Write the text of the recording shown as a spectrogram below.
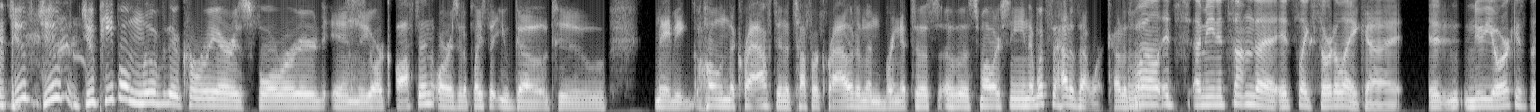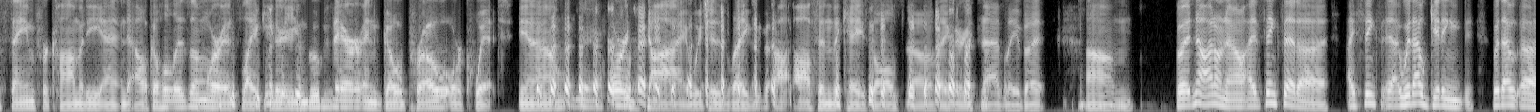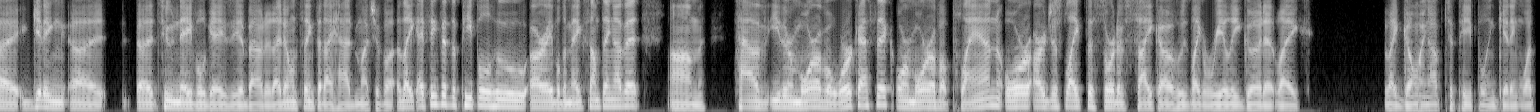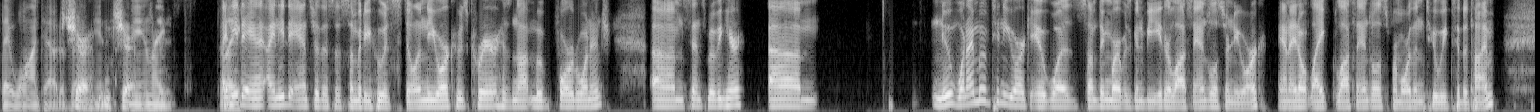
do, do do people move their careers forward in New York often, or is it a place that you go to maybe hone the craft in a tougher crowd and then bring it to a smaller scene? And What's the, how does that work? How does that? Well, it's I mean, it's something that it's like sort of like uh it, New York is the same for comedy and alcoholism, where it's like either you move there and go pro or quit, you know, yeah. or die, which is like often the case, also, like very sadly. But, um, but no, I don't know. I think that uh, I think that without getting without uh getting uh uh, too navel gazy about it. I don't think that I had much of a like. I think that the people who are able to make something of it, um, have either more of a work ethic or more of a plan, or are just like the sort of psycho who's like really good at like like going up to people and getting what they want out of Sure, them. you know sure. I mean, like, I need to an- I need to answer this as somebody who is still in New York whose career has not moved forward one inch um, since moving here. Um, new when I moved to New York, it was something where it was going to be either Los Angeles or New York, and I don't like Los Angeles for more than two weeks at a time.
